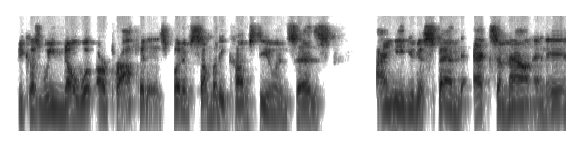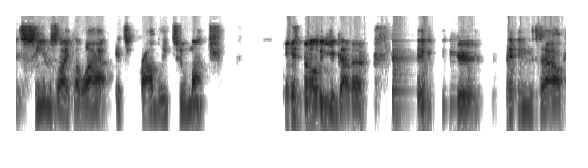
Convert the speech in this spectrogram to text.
because we know what our profit is. But if somebody comes to you and says, I need you to spend X amount, and it seems like a lot, it's probably too much. You know, you got to figure things out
